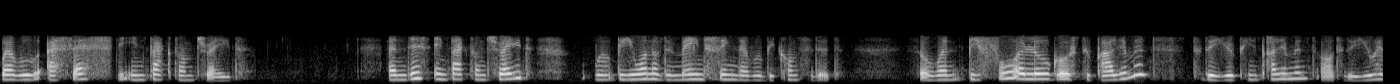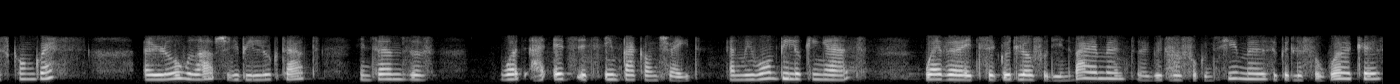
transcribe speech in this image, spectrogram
where we'll assess the impact on trade. And this impact on trade will be one of the main things that will be considered. So when before a law goes to Parliament, to the European Parliament or to the US Congress, a law will actually be looked at in terms of what its its impact on trade, and we won't be looking at whether it's a good law for the environment, a good law for consumers, a good law for workers.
